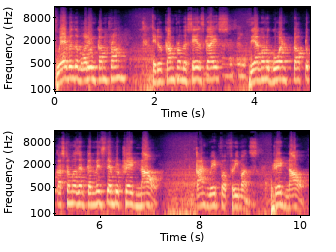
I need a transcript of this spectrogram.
Where will the volume come from? It will come from the sales guys. They are going to go and talk to customers and convince them to trade now. Can't wait for three months. Trade now.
